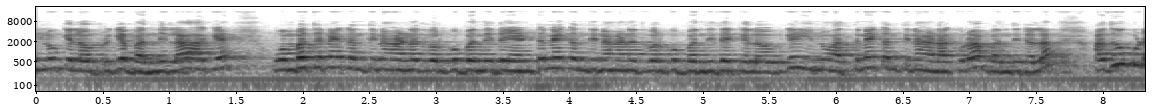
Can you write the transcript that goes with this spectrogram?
ಇನ್ನು ಕೆಲವೊಬ್ಬರಿಗೆ ಬಂದಿಲ್ಲ. ಹಾಗೆ ಒಂಬತ್ತನೇ ಕಂತಿನ ಹಣದವರೆಗೂ ಬಂದಿದೆ, ಎಂಟನೇ ಕಂತಿನ ಹಣದವರೆಗೂ ಬಂದಿದೆ ಕೆಲವೊಬ್ಬರಿಗೆ ಇನ್ನು ಹತ್ತನೇ ಕಂತಿನ ಹಣ ಕೂಡ ಬಂದಿರಲ್ಲ. ಅದು ಕೂಡ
